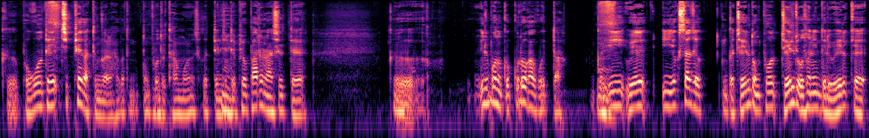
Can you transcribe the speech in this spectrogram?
그 보고대 집회 같은 걸 하거든요. 동포들 다 모여서 그때 이제 네. 대표 발언하실 때 그 일본은 거꾸로 가고 있다. 그러니까 음. 이왜 이 역사적 그러니까 제일 동포, 제일 조선인들이 왜 이렇게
